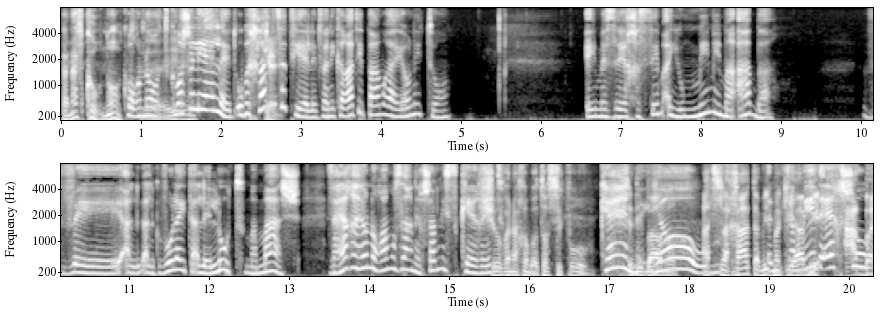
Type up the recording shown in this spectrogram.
פניו קורנות. קורנות, זה- כמו של ילד. הוא בכלל כן. קצת ילד, ואני קראתי פעם ראיון איתו, עם איזה יחסים איומים עם האבא, ועל על גבול ההתעללות, ממש. זה היה רעיון נורא מוזר, אני עכשיו נזכרת. שוב, אנחנו באותו סיפור. כן, שדיברנו. יואו. הצלחה תמיד מגיעה תמיד איכשהו- מאבא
